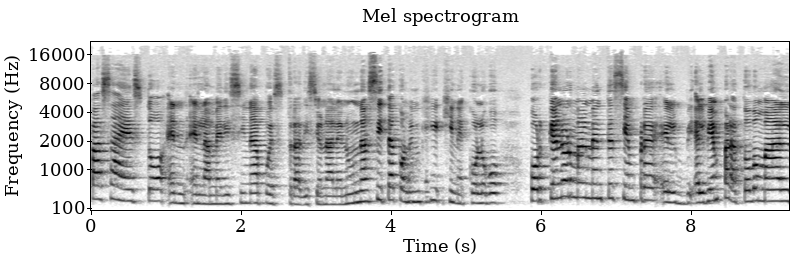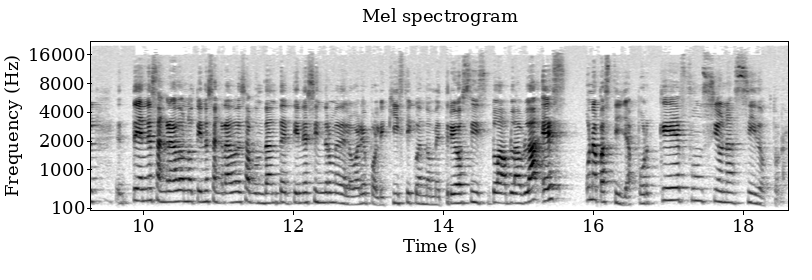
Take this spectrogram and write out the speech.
pasa esto en, en, la medicina pues tradicional, en una cita con un ginecólogo. ¿Por qué normalmente siempre el, el bien para todo mal, tiene sangrado, no tiene sangrado, es abundante, tiene síndrome del ovario poliquístico, endometriosis, bla, bla, bla, es una pastilla? ¿Por qué funciona así, doctora?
